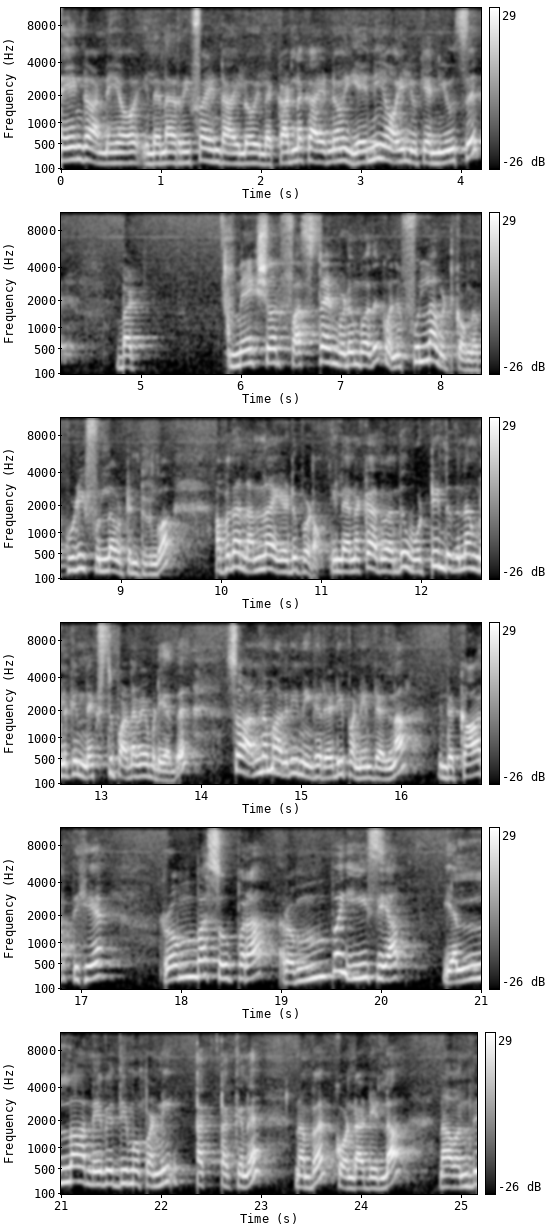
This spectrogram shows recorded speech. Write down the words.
தேங்காய் எண்ணெயோ இல்லைன்னா ரிஃபைண்ட் ஆயிலோ இல்லை கடலைக்காய் எண்ணெயோ any oil you can use it but make sure first time விடும்போது கொஞ்சம் ஃபுல்லாக விட்டுக்கோங்க. குழி ஃபுல்லாக விட்டுருங்கோ அப்போ தான் நல்லா எடுபடும். இல்லைனாக்கா அது வந்து ஒட்டின்றதுன்னா உங்களுக்கு நெக்ஸ்ட் பண்ணவே முடியாது. ஸோ அந்த மாதிரி நீங்கள் ரெடி பண்ணிட்டேன்னா இந்த கார்த்திகையை ரொம்ப சூப்பராக ரொம்ப ஈஸியாக எல்லா நைவேத்தியமும் பண்ணி டக் டக்குன்னு நம்ம கொண்டாடிடலாம். நான் வந்து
